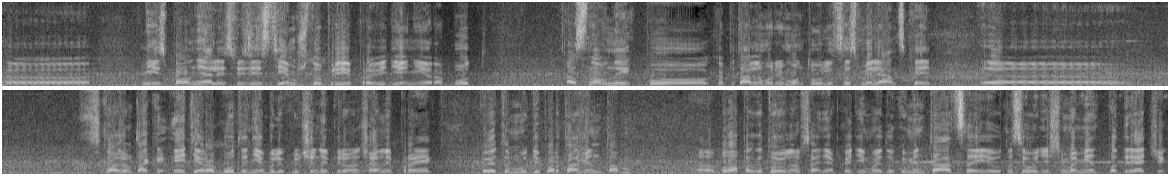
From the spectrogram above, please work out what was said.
э, не исполнялись в связи с тем, что при проведении работ основных по капитальному ремонту улицы Смелянской э, скажем так, эти работы не были включены в первоначальный проект, поэтому департаментом была подготовлена вся необходимая документация, и вот на сегодняшний момент подрядчик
